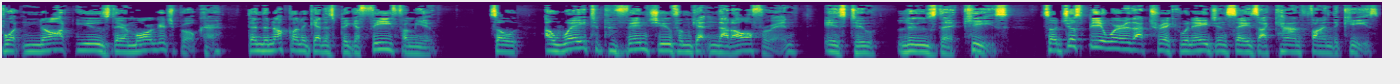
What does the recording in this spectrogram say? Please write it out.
but not use their mortgage broker, then they're not going to get as big a fee from you. So, a way to prevent you from getting that offer in is to lose the keys. So just be aware of that trick when agent says, I can't find the keys.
